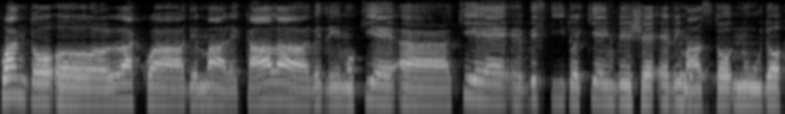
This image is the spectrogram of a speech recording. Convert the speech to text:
quando uh, l'acqua del mare cala vedremo chi è, uh, chi è eh, vestito e chi è invece è rimasto nudo.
